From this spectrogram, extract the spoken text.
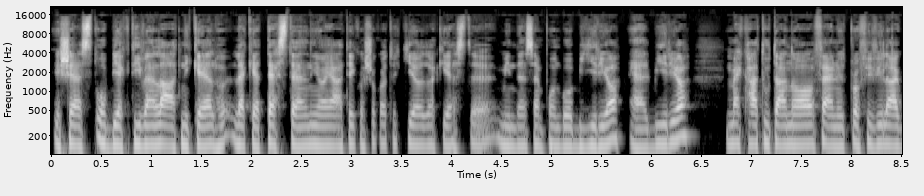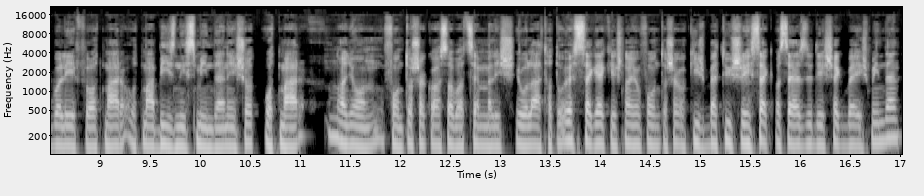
és ezt objektíven látni kell, le kell tesztelni a játékosokat, hogy ki az, aki ezt minden szempontból bírja, elbírja, meg hát utána a felnőtt profi világba lépve ott már, ott már biznisz minden, és ott, ott már nagyon fontosak a szabad szemmel is jól látható összegek, és nagyon fontosak a kis betűs részek a szerződésekbe és minden,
